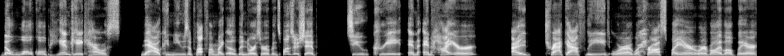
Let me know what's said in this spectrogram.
the local pancake house now can use a platform like Opendorse or Open Sponsorship to create and, and hire a track athlete or a lacrosse player or a volleyball player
